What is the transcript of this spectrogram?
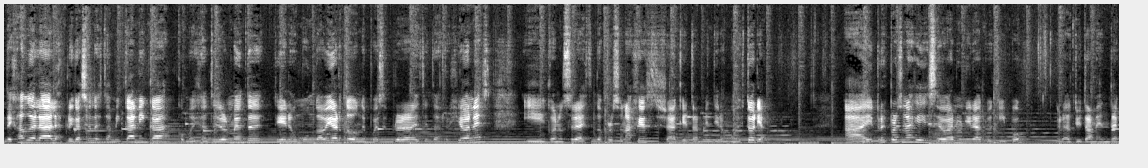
Dejando de lado la explicación de esta mecánica, como dije anteriormente, tiene un mundo abierto donde puedes explorar distintas regiones y conocer a distintos personajes, ya que también tiene un modo historia. Hay tres personajes que se van a unir a tu equipo gratuitamente.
